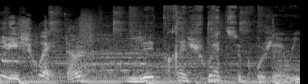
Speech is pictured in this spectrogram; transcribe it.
Il est chouette, hein? Il est très chouette ce projet, oui.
